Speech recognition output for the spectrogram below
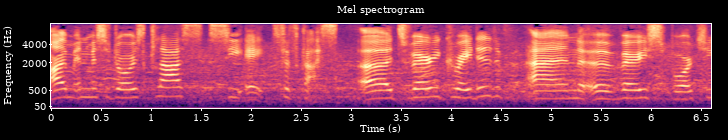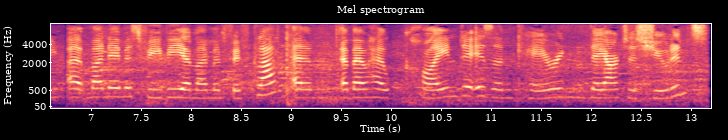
I'm in Mr. Doris class C8, fifth class. Uh, it's very creative and uh, very sporty. Uh, my name is Phoebe and I'm in fifth class. Um, about how kind it is and caring they are to the students.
